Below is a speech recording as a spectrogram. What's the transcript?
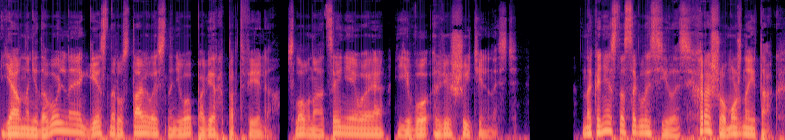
Явно недовольная, Геснер уставилась на него поверх портфеля, словно оценивая его решительность. Наконец-то согласилась. Хорошо, можно и так.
